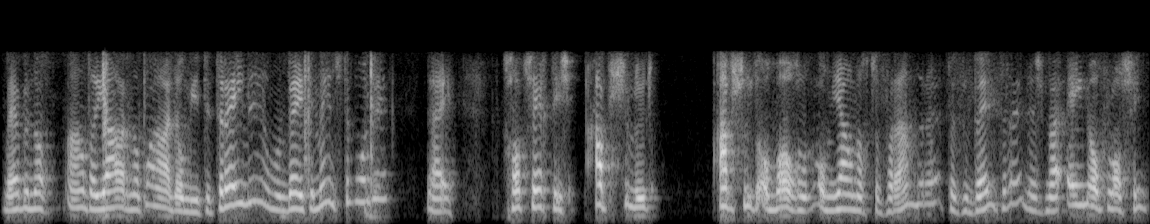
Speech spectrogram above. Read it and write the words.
We hebben nog een aantal jaren op aarde om je te trainen, om een beter mens te worden. Nee, God zegt, het is absoluut, absoluut onmogelijk om jou nog te veranderen, te verbeteren. Er is maar één oplossing.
